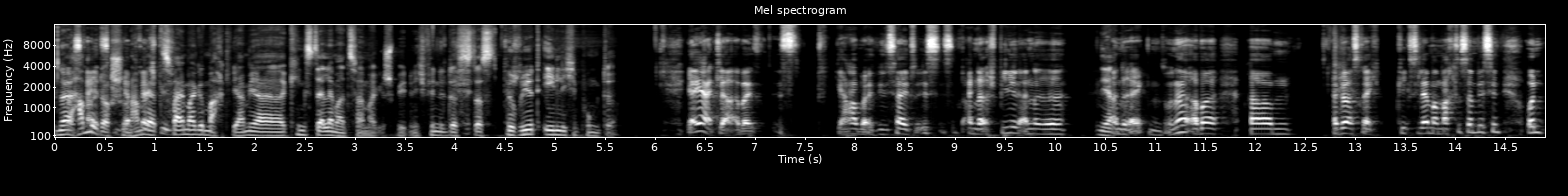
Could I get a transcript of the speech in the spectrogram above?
Na, haben wir doch schon, haben wir ja zweimal gemacht. Wir haben ja King's Dilemma zweimal gespielt und ich finde, dass das berührt ähnliche Punkte. Ja, ja, klar, aber es ist, ja, aber wie es halt so ist, ist ein anderes Spiel, andere, ja. andere Ecken, so, ne? Aber, ähm, du hast recht, King's Dilemma macht es ein bisschen und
